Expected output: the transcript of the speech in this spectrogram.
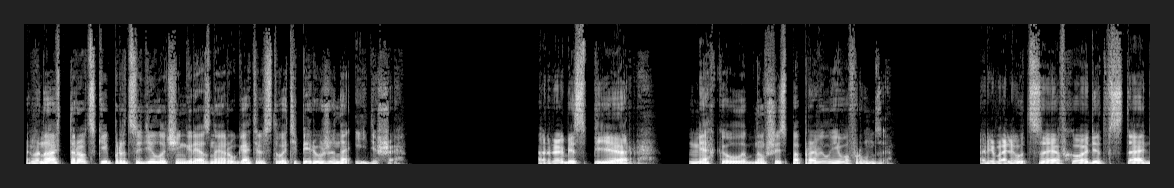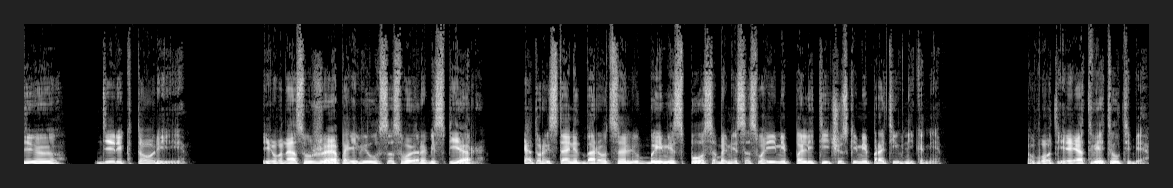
Вновь Троцкий процедил очень грязное ругательство, теперь уже на идише. «Робеспьер», — мягко улыбнувшись, поправил его Фрунзе. «Революция входит в стадию директории». И у нас уже появился свой Робеспьер, который станет бороться любыми способами со своими политическими противниками. Вот я и ответил тебе.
